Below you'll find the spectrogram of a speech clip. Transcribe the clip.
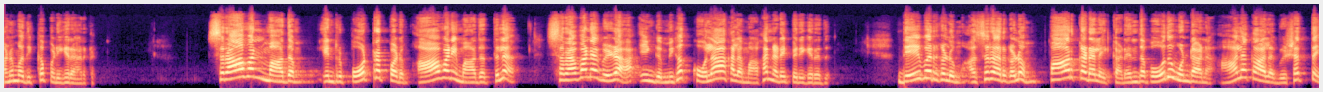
அனுமதிக்கப்படுகிறார்கள். சிராவன் மாதம் என்று போற்றப்படும் ஆவணி மாதத்துல சிரவண விழா இங்கு மிக கோலாகலமாக நடைபெறுகிறது. தேவர்களும் அசுரர்களும் பார்க்கடலை கடந்தபோது உண்டான ஆலகால விஷத்தை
